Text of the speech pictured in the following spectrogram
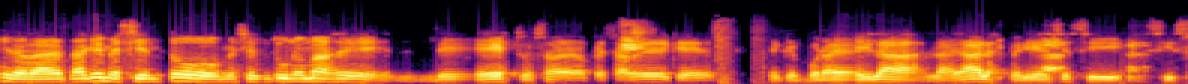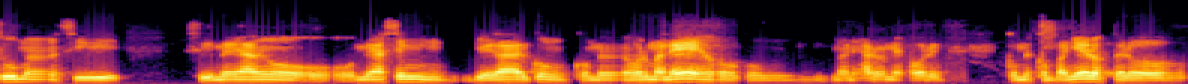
Mira, la verdad que me siento, me siento uno más de, de esto, a pesar de que, de que por ahí la, la edad, la experiencia sí, sí suman, sí, sí me, dan, o, me hacen llegar con, con, mejor manejo, con manejarme mejor con mis compañeros, pero,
